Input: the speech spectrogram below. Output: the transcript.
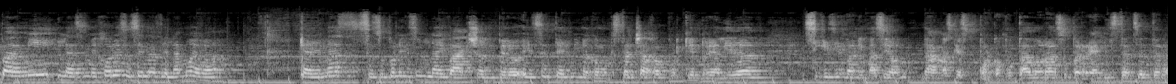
para mí las mejores escenas de la nueva que además se supone que es un live action, pero ese término como que está chafa porque en realidad sigue siendo animación, nada más que es por computadora, súper realista, etcétera.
